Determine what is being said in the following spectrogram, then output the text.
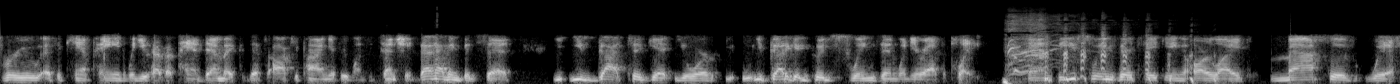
through as a campaign when you have a pandemic that's occupying everyone's attention. That having been said, you, you've got to get your you've got to get good swings in when you're at the plate, and these swings they're taking are like massive whiffs.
